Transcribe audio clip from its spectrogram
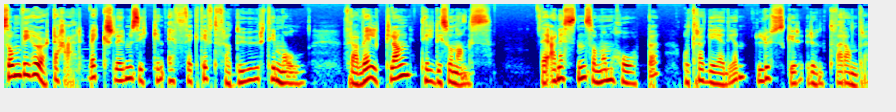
Som vi hørte her, veksler musikken effektivt fra dur til moll, fra velklang til dissonans. Det er nesten som om håpet og tragedien lusker rundt hverandre.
